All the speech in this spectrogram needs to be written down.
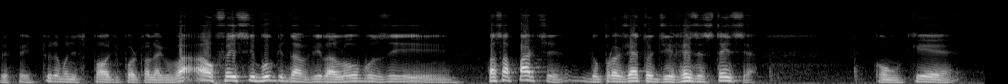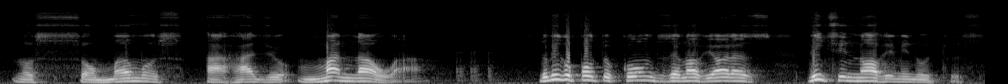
Prefeitura Municipal de Porto Alegre. Vá ao Facebook da Vila Lobos e faça parte do projeto de resistência com que nos somamos à Rádio Manaua. Domingo.com, 19 horas 29 minutos.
